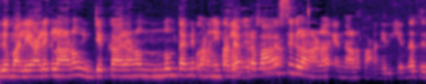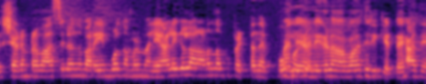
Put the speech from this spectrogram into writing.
ഇത് മലയാളികളാണോ ഇന്ത്യക്കാരാണോ ഒന്നും തന്നെ പറഞ്ഞിട്ടില്ല. പ്രവാസികളാണ് എന്നാണ് പറഞ്ഞിരിക്കുന്നത്. തീർച്ചയായിട്ടും പ്രവാസികൾ എന്ന് പറയുമ്പോൾ നമ്മൾ മലയാളികളാണെന്ന് നമുക്ക് പെട്ടെന്ന് എപ്പോഴും മലയാളികളാവാതിരിക്കട്ടെ. അതെ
